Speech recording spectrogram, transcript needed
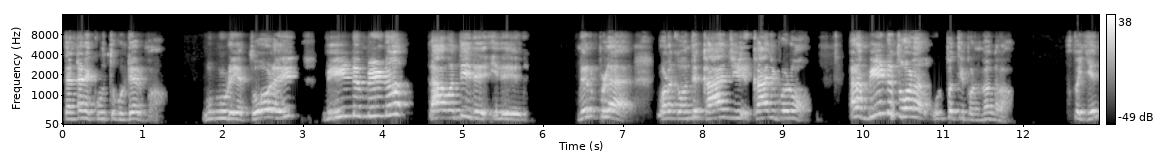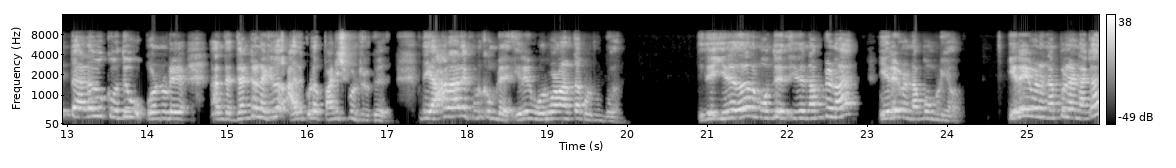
தண்டனை கொடுத்து கொண்டே இருப்பான். உன்னுடைய தோலை மீண்டும் மீண்டும் நான் வந்து இது இது நெருப்புல உனக்கு வந்து காஞ்சி காஞ்சி போயிடும். ஆனா மீண்டும் தோலை உற்பத்தி பண்ணுவேங்கிறான் அப்ப எந்த அளவுக்கு வந்து உன்னுடைய அந்த தண்டனைக்கு அதுக்குள்ள பனிஷ்மெண்ட் இருக்கு. இது யாராலே கொடுக்க முடியாது. இறைவன் ஒருவனால் தான் கொடுக்க முடியும். இது இதுதான் நம்ம வந்து இதை நம்பினா இறைவனை நம்ப முடியும். இறைவனை நம்பலைனாக்கா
